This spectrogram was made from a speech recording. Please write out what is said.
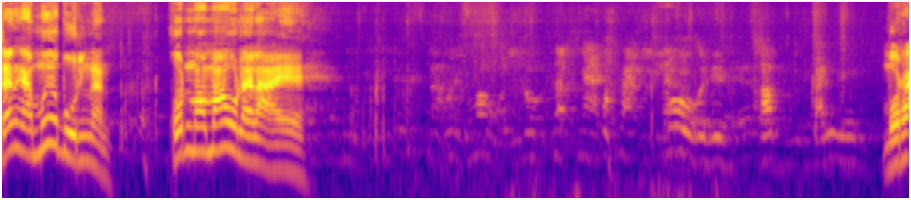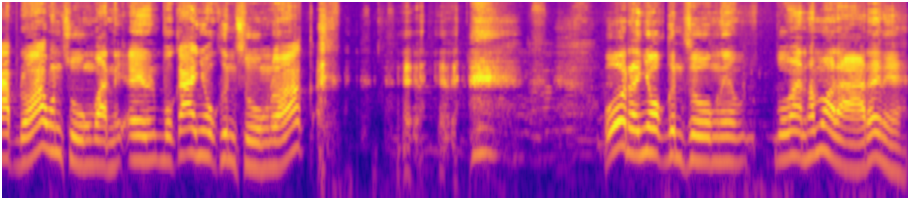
ฉันกับมือบุญนั่นคนเมาเมาๆหลายโอ้ก็ดีครับกันๆบ่ทับดอกมันสูงวันนี้เอ้ยบ่กล้ายกขึ้นสูงดอกโอ้ถ้ายกขึ้นสูงเนี่ยบ่แม่นธรรมดาได้เนี่ย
